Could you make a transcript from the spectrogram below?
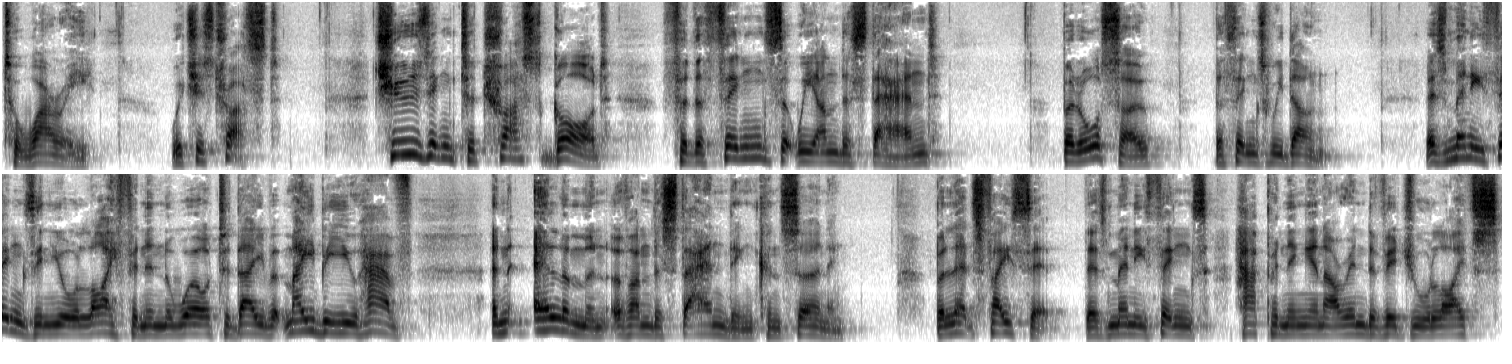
to worry, which is trust. Choosing to trust God for the things that we understand, but also the things we don't. There's many things in your life and in the world today that maybe you have an element of understanding concerning. But let's face it, there's many things happening in our individual lives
